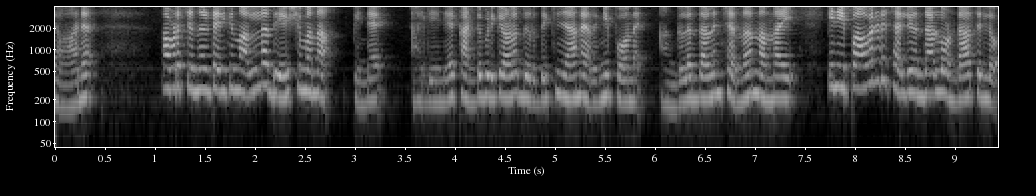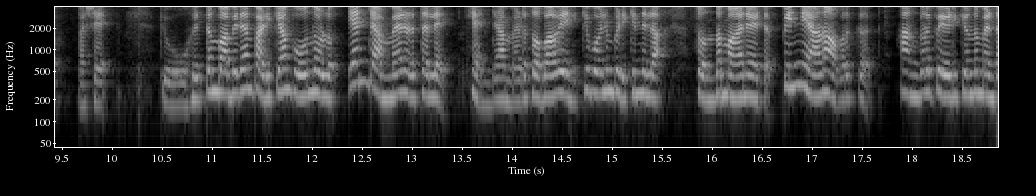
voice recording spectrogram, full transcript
ഞാൻ അവിടെ ചെന്നിട്ട് എനിക്ക് നല്ല ദേഷ്യം വന്നാ. പിന്നെ അലീനയെ കണ്ടുപിടിക്കാനുള്ള ധൃതിക്ക് ഞാൻ ഇറങ്ങിപ്പോന്നെ അങ്കിൾ എന്താളും ചെന്നത് നന്നായി. ഇനിയിപ്പോൾ അവരുടെ ശല്യം എന്താളും ഉണ്ടാകത്തില്ലോ. പക്ഷേ രോഹിത്തും ബബിതം പഠിക്കാൻ പോകുന്നുള്ളൂ. എന്റെ അമ്മയുടെ അടുത്തല്ലേ? എന്റെ അമ്മയുടെ സ്വഭാവം എനിക്ക് പോലും പിടിക്കുന്നില്ല. സ്വന്തം മകനായിട്ട്. പിന്നെയാണോ അവർക്ക്. അങ്കിൾ പേടിക്കൊന്നും വേണ്ട.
